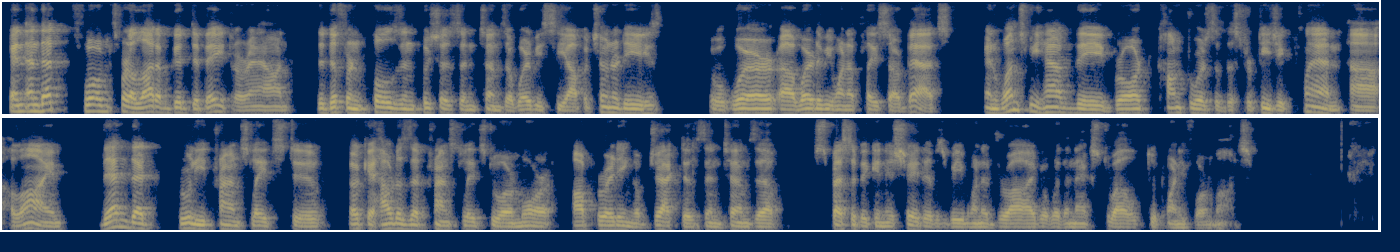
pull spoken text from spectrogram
And and that forms for a lot of good debate around the different pulls and pushes in terms of where we see opportunities, where where do we wanna place our bets. And once we have the broad contours of the strategic plan uh, aligned, then that really translates to, okay, how does that translates to our more operating objectives in terms of specific initiatives we wanna drive over the next 12 to 24 months?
